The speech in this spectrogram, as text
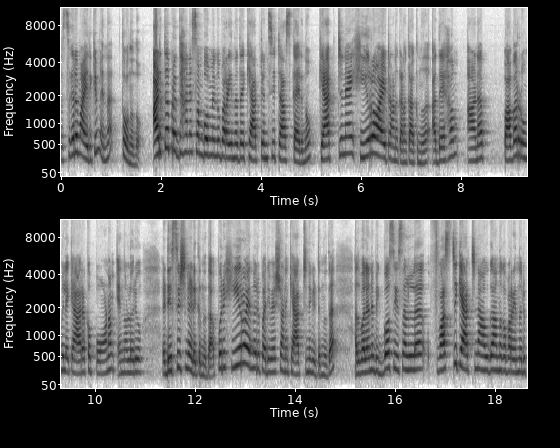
രസകരമായിരിക്കും എന്ന് തോന്നുന്നു. അടുത്ത പ്രധാന സംഭവം എന്ന് പറയുന്നത് ക്യാപ്റ്റൻസി ടാസ്ക് ആയിരുന്നു. ക്യാപ്റ്റനെ ഹീറോ ആയിട്ടാണ് കണക്കാക്കുന്നത്. അദ്ദേഹം ആണ് പവർ റൂമിലേക്ക് ആരൊക്കെ പോകണം എന്നുള്ളൊരു ഡിസിഷൻ എടുക്കുന്നത്. അപ്പോൾ ഒരു ഹീറോ എന്നൊരു പരിവേഷമാണ് ക്യാപ്റ്റന് കിട്ടുന്നത്. അതുപോലെ തന്നെ ബിഗ് ബോസ് സീസണിൽ ഫസ്റ്റ് ക്യാപ്റ്റൻ ആവുക എന്നൊക്കെ പറയുന്ന ഒരു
